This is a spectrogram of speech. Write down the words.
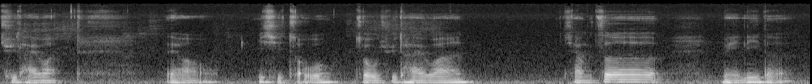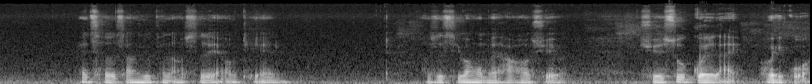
去台湾，然后一起走走去台湾，想着美丽的，在车上就跟老师聊天，老师希望我们好好学，学术归来。回国，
